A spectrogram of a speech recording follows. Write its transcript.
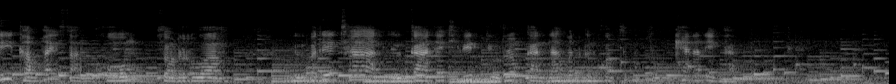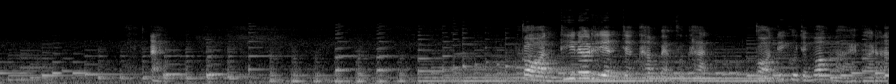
ที่ทำให้สังคมส่วนรวม หรือประเทศชาติหรือการใช้ชีวิตอยู่ร่วมกันนะมันเกิดความสงบสุขแค่นั้นเองครับ ก่อนที่นักเรียนจะทำแบบฝึกหัด ก่อนที่ครูจะมอบหมายภาระ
